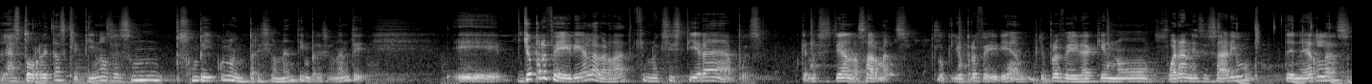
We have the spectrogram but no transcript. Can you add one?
las torretas que tiene, o sea, es un, vehículo impresionante, impresionante. Eh, yo preferiría, la verdad, que no existiera, pues, que no existieran las armas. Es lo que yo preferiría. Yo preferiría que no fuera necesario tenerlas.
